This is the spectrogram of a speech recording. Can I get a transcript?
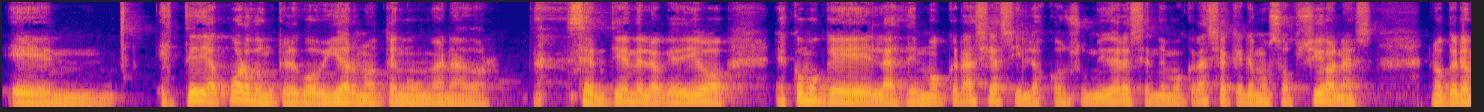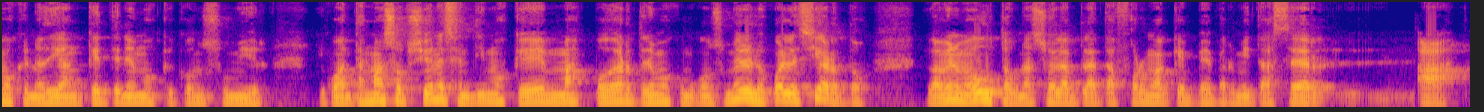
eh, esté de acuerdo en que el gobierno tenga un ganador. ¿Se entiende lo que digo? Es como que las democracias y los consumidores en democracia queremos opciones, no queremos que nos digan qué tenemos que consumir. Y cuantas más opciones sentimos que más poder tenemos como consumidores, lo cual es cierto. A mí no me gusta una sola plataforma que me permita hacer A.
